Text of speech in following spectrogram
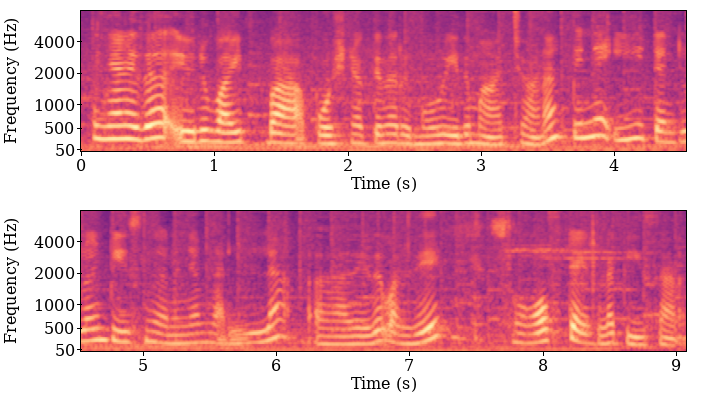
അപ്പോൾ ഞാനിത് ഈ ഒരു വൈറ്റ് ബാ പോർഷനൊക്കെ ഒന്ന് റിമൂവ് ചെയ്ത് മാറ്റുവാണ്. പിന്നെ ഈ ടെൻഡർലോയിൻ പീസ് എന്ന് പറഞ്ഞാൽ നല്ല അതായത് വളരെ സോഫ്റ്റ് ആയിട്ടുള്ള പീസാണ്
